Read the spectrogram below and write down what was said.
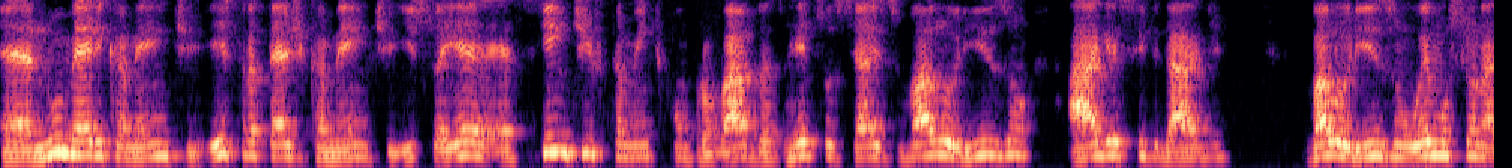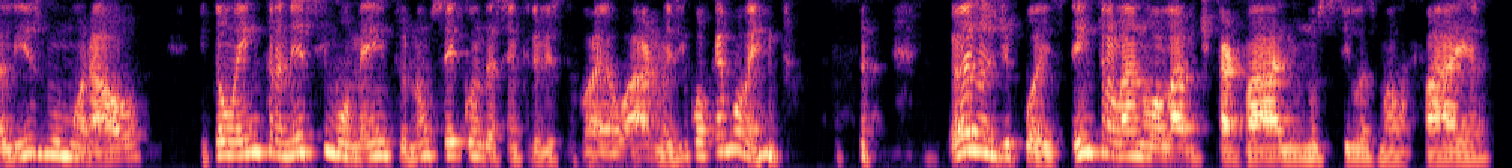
é, numericamente, estrategicamente, isso aí é, é cientificamente comprovado, as redes sociais valorizam a agressividade, valorizam o emocionalismo moral. Então, entra nesse momento, não sei quando essa entrevista vai ao ar, mas em qualquer momento. Anos depois, entra lá no Olavo de Carvalho, no Silas Malafaia,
